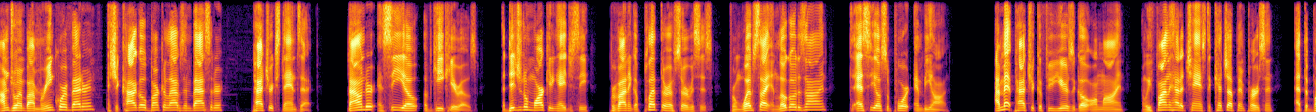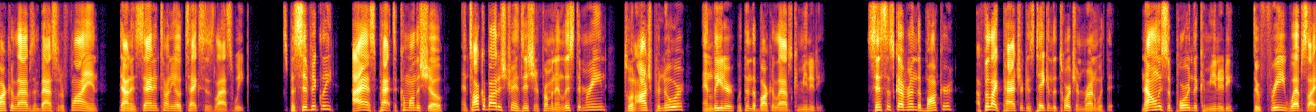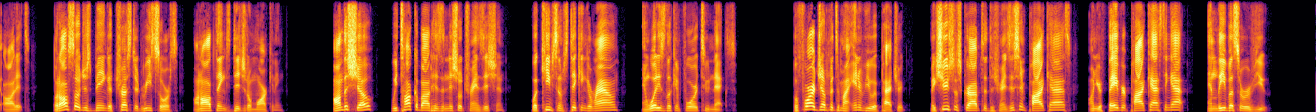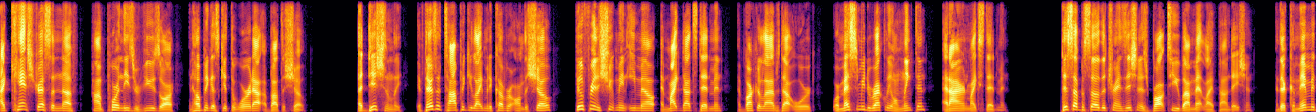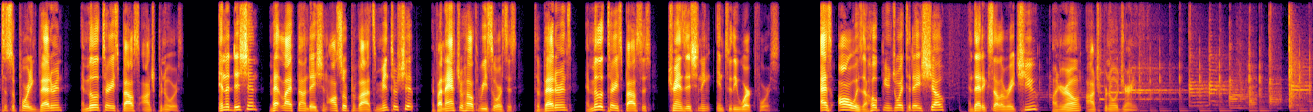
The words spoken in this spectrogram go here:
I'm joined by Marine Corps veteran and Chicago Bunker Labs ambassador, Patryk Stanczak, founder and CEO of Geek Heros, a digital marketing agency providing a plethora of services from website and logo design to SEO support and beyond. I met Patrick a few years ago online, and we finally had a chance to catch up in person at the Bunker Labs Ambassador Fly In down in San Antonio, Texas last week. Specifically, I asked Pat to come on the show and talk about his transition from an enlisted Marine to an entrepreneur and leader within the Bunker Labs community. Since discovering the bunker, I feel like Patryk has taken the torch and run with it, not only supporting the community through free website audits, but also just being a trusted resource on all things digital marketing. On the show, we talk about his initial transition, what keeps him sticking around, and what he's looking forward to next. Before I jump into my interview with Patryk, make sure you subscribe to the Transition Podcast on your favorite podcasting app and leave us a review. I can't stress enough how important these reviews are in helping us get the word out about the show. Additionally, if there's a topic you'd like me to cover on the show, feel free to shoot me an email at mike.stedman at bunkerlabs.org or message me directly on LinkedIn at Iron Mike Stedman. This episode of The Transition is brought to you by MetLife Foundation and their commitment to supporting veteran and military spouse entrepreneurs. In addition, MetLife Foundation also provides mentorship and financial health resources to veterans and military spouses transitioning into the workforce. As always, I hope you enjoyed today's show and that accelerates you on your own entrepreneurial journey.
